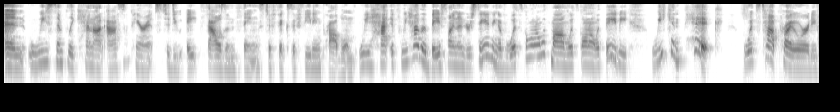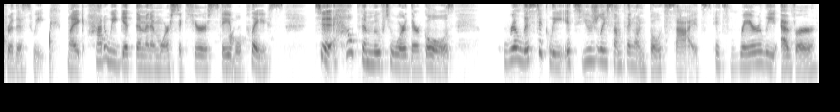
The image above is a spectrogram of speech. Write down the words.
And we simply cannot ask parents to do 8,000 things to fix a feeding problem. We have, if we have a baseline understanding of what's going on with mom, what's going on with baby, we can pick what's top priority for this week. Like, how do we get them in a more secure, stable place to help them move toward their goals? Realistically, it's usually something on both sides. It's rarely ever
